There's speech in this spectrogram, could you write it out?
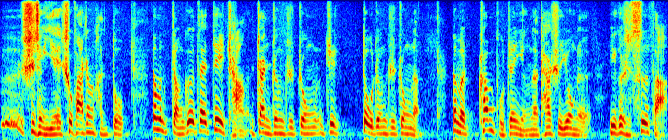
呃事情也是发生很多。那么，整个在这场战争之中，这斗争之中呢，那么川普阵营呢，他是用了一个是司法，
